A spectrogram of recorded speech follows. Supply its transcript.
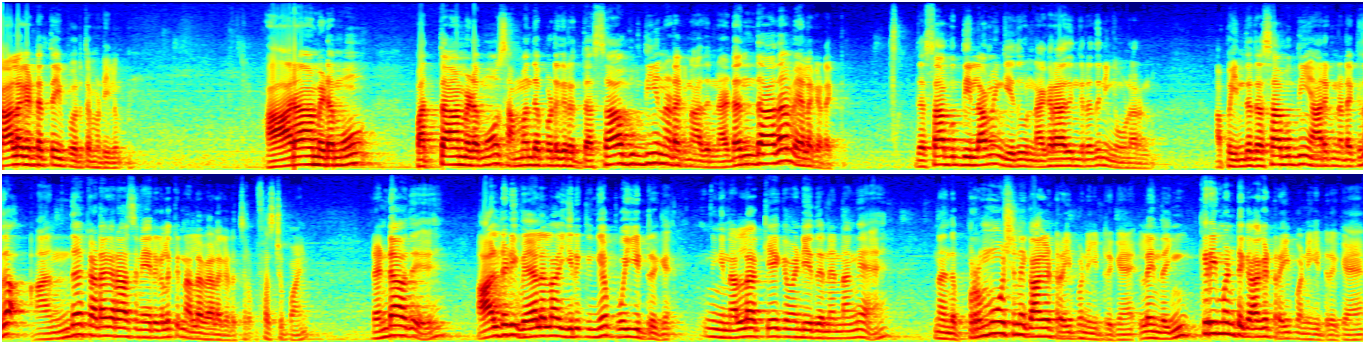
காலகட்டத்தை பொறுத்த மட்டிலும் ஆறாம் இடமோ பத்தாம் இடமோ சம்மந்தப்படுகிற தசாபுக்தியும் நடக்கணும். அது நடந்தால் தான் வேலை கிடைக்கும். தசாபுக்தி இல்லாமல் இங்கே எதுவும் நகராதுங்கிறது நீங்கள் உணரணும். அப்போ இந்த தசாபுக்தியும் யாருக்கு நடக்குதோ அந்த கடகராசினியர்களுக்கு நல்ல வேலை கிடச்சிரும். ஃபஸ்ட்டு பாயிண்ட் ரெண்டாவது ஆல்ரெடி வேலைலாம் இருக்குங்க போய்கிட்டு இருக்கேன் நீங்கள் நல்லா கேட்க வேண்டியது என்னென்னாங்க நான் இந்த ப்ரமோஷனுக்காக ட்ரை பண்ணிக்கிட்டு இருக்கேன் இல்லை இந்த இன்க்ரிமெண்ட்டுக்காக ட்ரை பண்ணிக்கிட்டு இருக்கேன்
